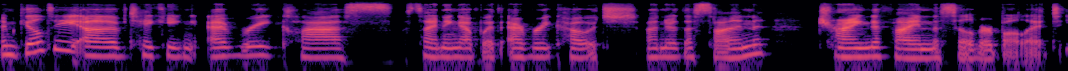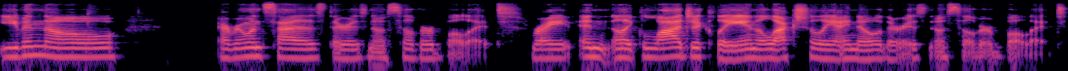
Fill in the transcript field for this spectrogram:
I'm guilty of taking every class, signing up with every coach under the sun, trying to find the silver bullet, even though everyone says there is no silver bullet, right? And like logically, intellectually, I know there is no silver bullet.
